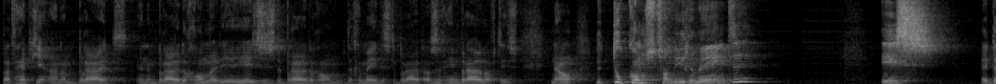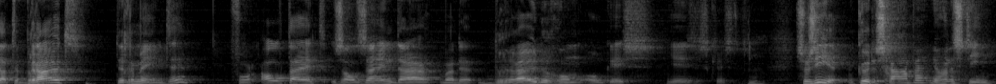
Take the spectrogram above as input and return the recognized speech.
wat heb je aan een bruid en een bruidegom? De Heer Jezus is de bruidegom, de gemeente is de bruid, als er geen bruiloft is. Nou, de toekomst van die gemeente is dat de bruid, de gemeente, voor altijd zal zijn daar waar de bruidegom ook is, Jezus Christus. Ja. Zo zie je, een kudde schapen, Johannes 10,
